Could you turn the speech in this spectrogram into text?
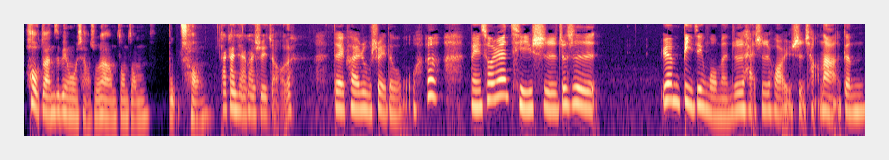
后端这边，我想说让宗宗补充，他看起来快睡着了，对，快入睡的我，没错，因为其实就是。因为毕竟我们就是还是华语市场，那跟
